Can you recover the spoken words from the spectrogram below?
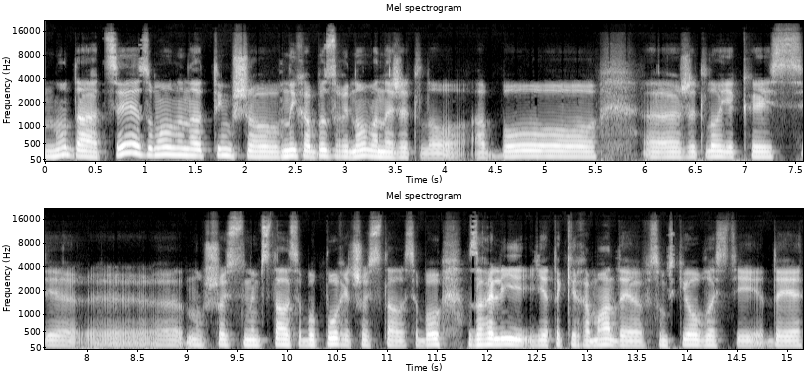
Ну да, це зумовлено тим, що в них або зруйноване житло, або е, житло якесь, е, е, ну, щось з ним сталося, або поряд щось сталося, або взагалі є такі громади в Сумській області, де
